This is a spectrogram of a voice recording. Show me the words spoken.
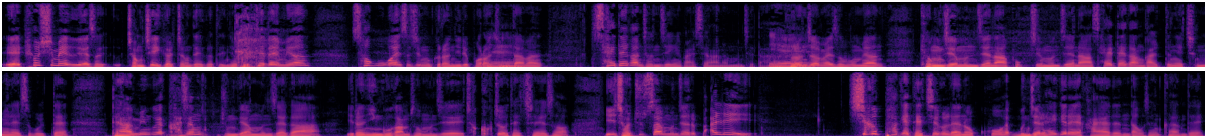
의 표심에 의해서 정책이 결정되거든요. 그렇게 되면 서구가에서 지금 그런 일이 벌어진다면 세대 간 전쟁이 발생하는 문제다. 예. 그런 점에서 보면 경제 문제나 복지 문제나 세대 간 갈등의 측면에서 볼 때 대한민국의 가장 중대한 문제가 이런 인구 감소 문제에 적극적으로 대처해서 이 저출산 문제를 빨리 시급하게 대책을 내놓고 문제를 해결해 가야 된다고 생각하는데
